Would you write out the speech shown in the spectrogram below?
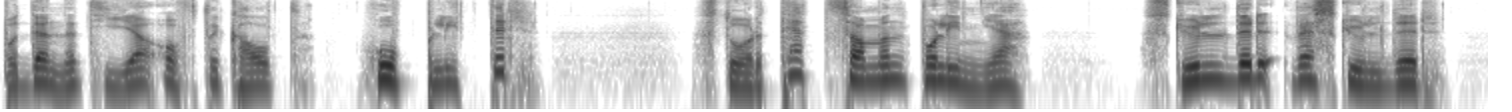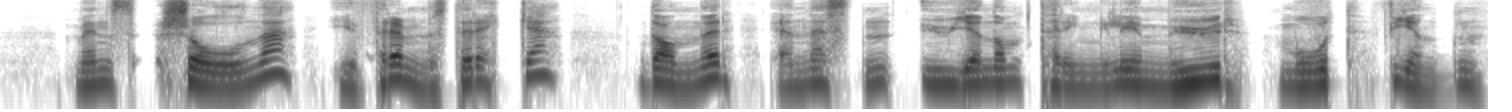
på denne tida ofte kalt hoplitter, står tett sammen på linje, skulder ved skulder, mens skjoldene i fremste rekke danner en nesten ugjennomtrengelig mur mot fienden.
